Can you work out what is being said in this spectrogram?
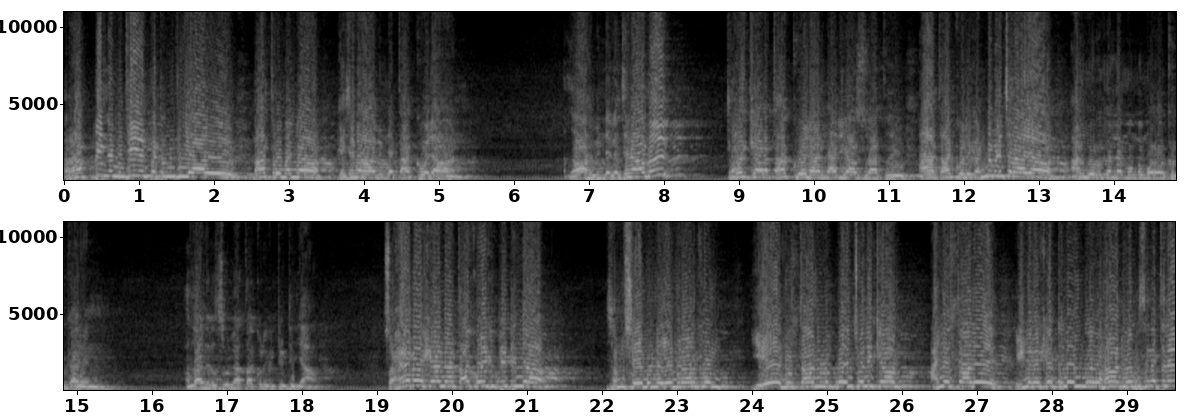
റബ്ബിന്റെ നിധിയിൽപ്പെട്ട നിധിയാണ് മാത്രവുമല്ല ഖജനാവിന്റെ താക്കോലാണ്. അള്ളാഹുവിന്റെ ഖജനാവ് തുറക്കാനുള്ള താക്കോലാണ് നാലിയാസ്ലാത്ത് ആ താക്കോൽ കണ്ടുപിടിച്ചതായ അറുന്നൂറ് കൊല്ലം മുമ്പ് മൊറോക്കോക്കാരൻ. റസൂൽ ആ താക്കോൽ കിട്ടിയിട്ടില്ല. സഹേബാക്കാൻ ആ താക്കോൽ കിട്ടിയിട്ടില്ല. സംശയമുള്ള ഏതൊരാൾക്കും ഏത് ഉസ്താദിനും പോയി ചോദിക്കാം. ഉസ്താദ് ഇങ്ങനെ കേട്ടല്ലോ ഇങ്ങനെ മഹാഭിവ പ്രസംഗത്തിന്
